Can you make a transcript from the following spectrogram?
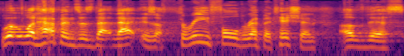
What happens is that that is a threefold repetition of this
